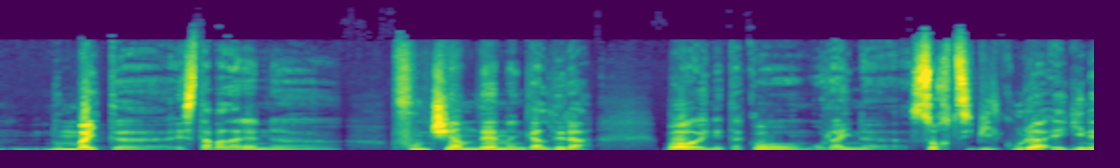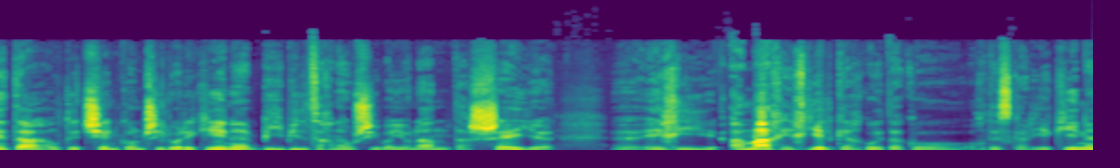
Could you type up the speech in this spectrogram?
nunbait uh, ez da badaren funtsian den galdera. Bo, enetako orain sortzi bilkura egin eta autetxen kontsiluarekin, bi biltzak nausi bai honan eta sei eh, erri, amak erri elkargoetako ordezkariekin.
